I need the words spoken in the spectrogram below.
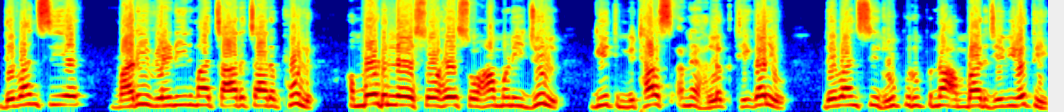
દેવાંશીએ મારી વેણીમાં ચાર ચાર ફૂલ અંબોડલે સોહે સોહામણી ઝૂલ ગીત મીઠાસ અને હલકથી ગાયું. દેવાંશી રૂપ રૂપના અંબાર જેવી હતી.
